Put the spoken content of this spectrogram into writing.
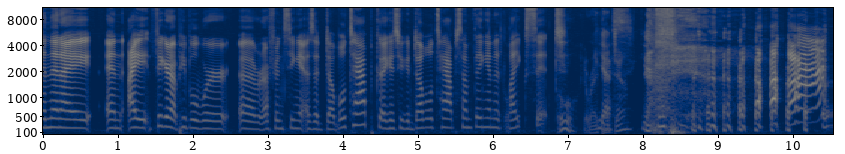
and then i and i figured out people were uh, referencing it as a double tap. I guess you can double tap something and it likes it. Ooh, write yes. that down. yes.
